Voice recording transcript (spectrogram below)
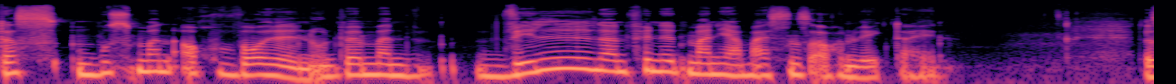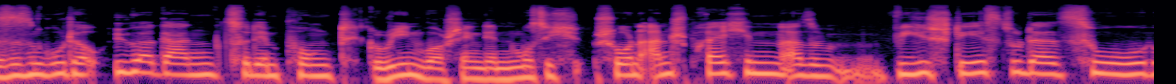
das muss man auch wollen. Und wenn man will, dann findet man ja meistens auch einen Weg dahin. Das ist ein guter Übergang zu dem Punkt Greenwashing. Den muss ich schon ansprechen. Also wie stehst du dazu?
